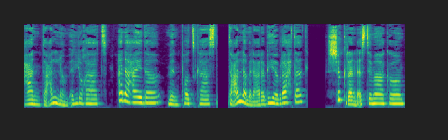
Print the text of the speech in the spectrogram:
عن تعلم اللغات. أنا عايدة من بودكاست تعلم العربية براحتك. شكرا لاستماعكم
